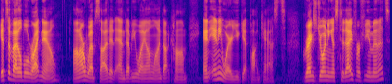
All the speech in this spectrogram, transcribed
It's available right now on our website at nwaonline.com and anywhere you get podcasts. Greg's joining us today for a few minutes,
